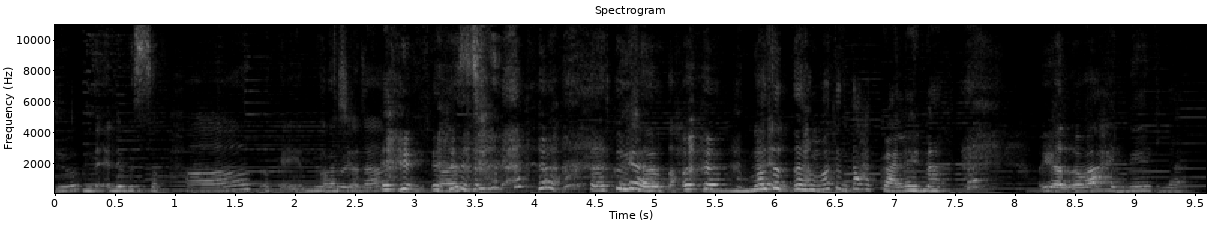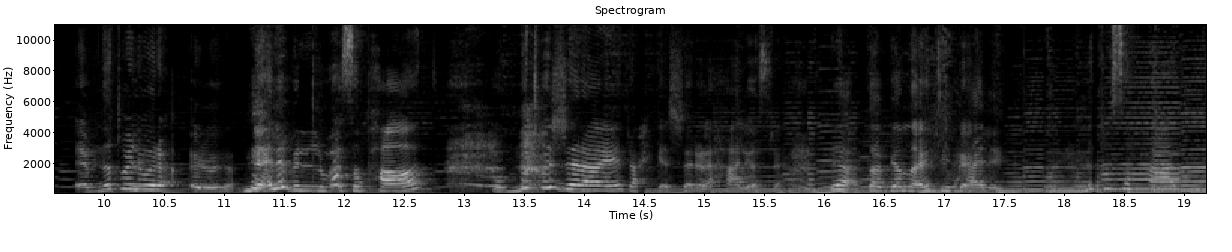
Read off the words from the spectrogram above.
شو؟ نقلب الصفحات. أوكي. خلاص أنا خلاص. كل شيء ما تضحك ما تضحكوا علينا. يلا واحد اثنين ثلاثة بنطوي الورق. الورق. نقلب الصفحات وبنطوي الجرايد. راح احكي اشتري لحالي اسرع لا طيب يلا انتي لحالك. نطوي الصفحات.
